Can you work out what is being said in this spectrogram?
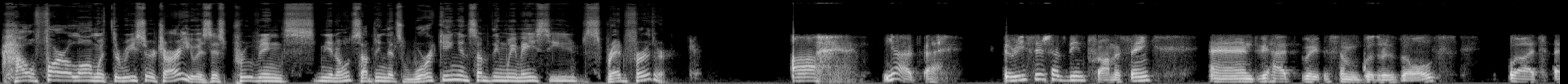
How far along with the research are you? Is this proving, you know, something that's working and something we may see spread further? Uh, yeah, uh, the research has been promising, and we had some good results. But uh,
